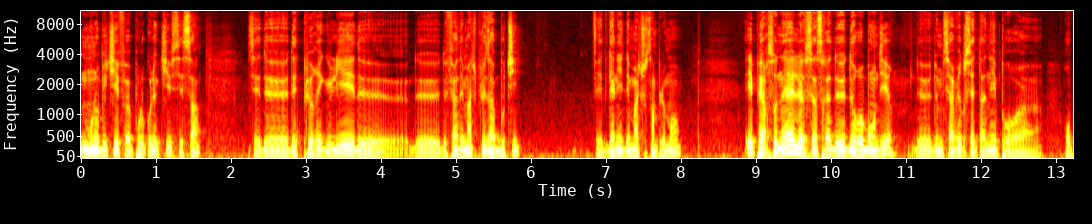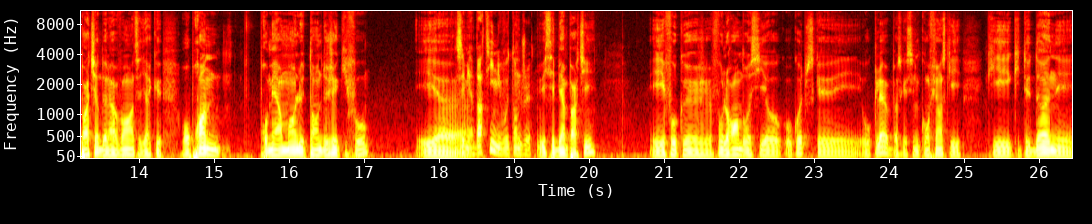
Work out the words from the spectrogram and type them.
mon objectif pour le collectif, c'est ça, c'est d'être plus régulier, de, de, faire des matchs plus aboutis, et de gagner des matchs tout simplement. Et personnel, ça serait de, rebondir, de, de me servir de cette année pour euh, repartir de l'avant, c'est-à-dire que reprendre premièrement le temps de jeu qu'il faut. Et, euh, C'est bien parti niveau temps de jeu. oui, c'est bien parti. Et il faut, que, faut le rendre aussi au, au coach parce que, et au club parce que c'est une confiance qui, qui, qui te donne et,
